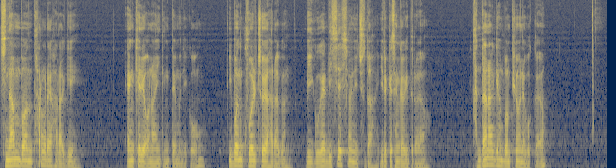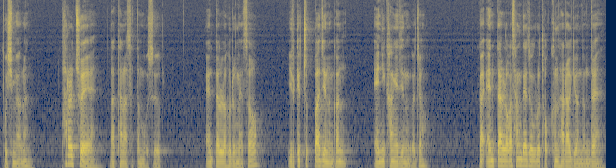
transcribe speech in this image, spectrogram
지난번 8월의 하락이 엔캐리 언와인딩 때문이고 이번 9월 초의 하락은 미국의 리세션이 주다 이렇게 생각이 들어요. 간단하게 한번 표현해 볼까요? 보시면은 8월 초에 나타났었던 모습 엔달러 흐름에서 이렇게 쭉 빠지는 건 엔이 강해지는 거죠. 그러니까 엔 달러가 상대적으로 더 큰 하락이었는데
